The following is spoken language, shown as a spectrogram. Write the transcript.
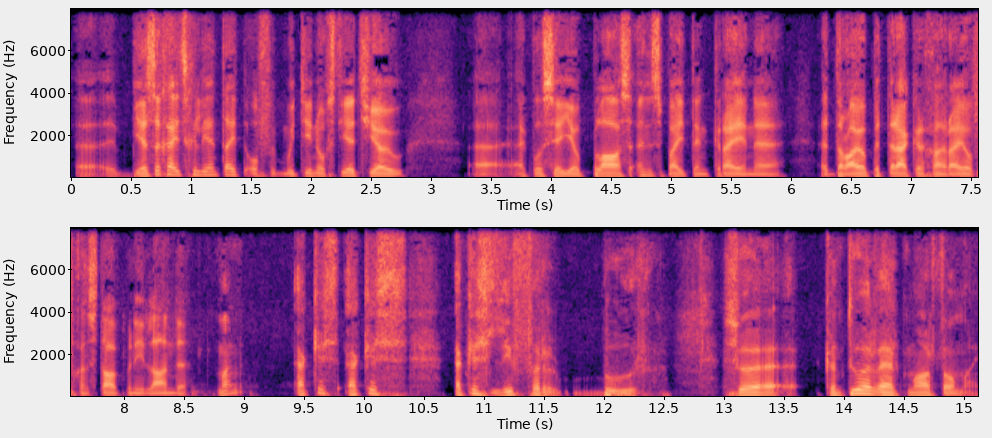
uh, besigheidsgeleentheid of moet jy nog steeds jou uh, ek wil sê jou plaas inspuiting kry en 'n 'n draai op 'n trekker gaan ry of gaan stap in die lande? Man, ek is ek is ek is lief vir boer. So kantoorwerk martel my.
